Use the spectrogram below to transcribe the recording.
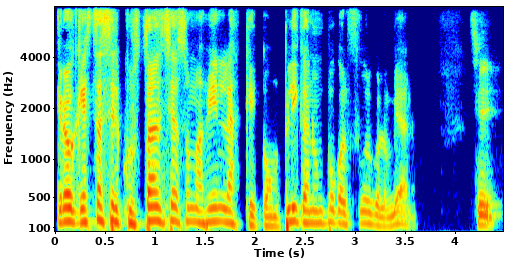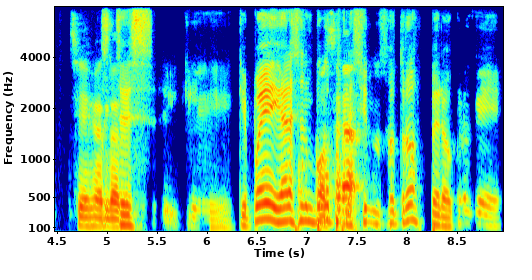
Creo que estas circunstancias son más bien las que complican un poco al fútbol colombiano. Sí, sí, es verdad. Entonces, que, que puede llegar a ser un O poco sea- parecido a nosotros, pero creo que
